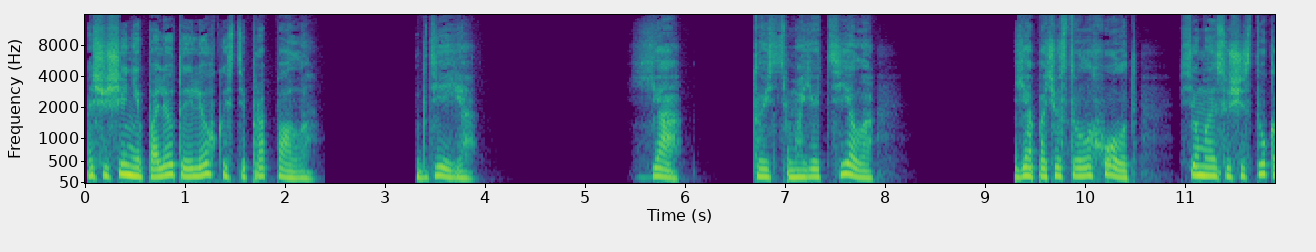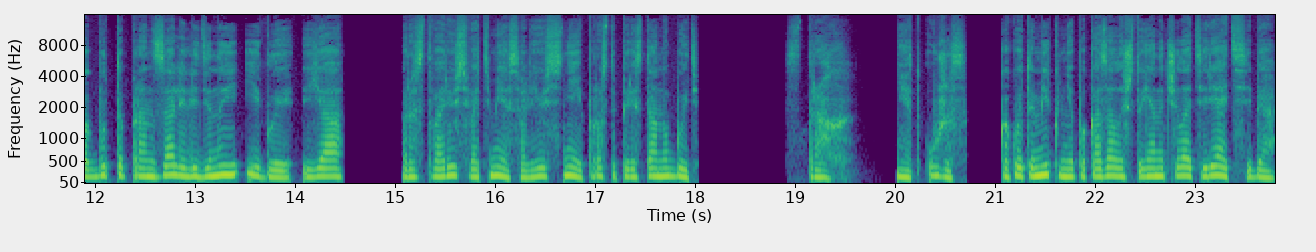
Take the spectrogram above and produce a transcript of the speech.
Ощущение полета и легкости пропало. Где я? Я, то есть мое тело. Я почувствовала холод. Все мое существо как будто пронзали ледяные иглы. Я растворюсь во тьме, сольюсь с ней, просто перестану быть. Страх. Нет, ужас. В какой-то миг мне показалось, что я начала терять себя.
